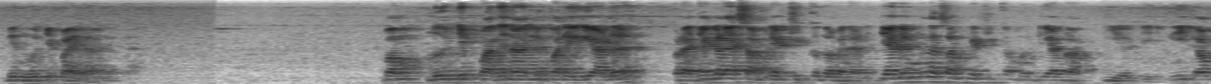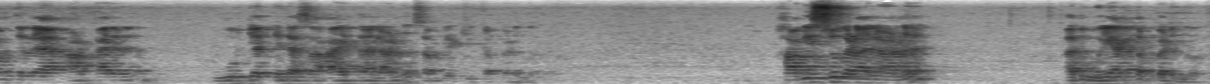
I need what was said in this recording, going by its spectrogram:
ഇനി നൂറ്റി പതിനാല് അപ്പം നൂറ്റി പതിനാലിൽ പറയുകയാണ് പ്രജകളെ സംരക്ഷിക്കുന്നവനാണ്. ജനങ്ങളെ സംരക്ഷിക്കാൻ വേണ്ടിയാണ് അഗ്നി വേണ്ടിയിരിക്കുന്നത് ഈ ലോകത്തിലെ ആൾക്കാരെല്ലാം ഊർജത്തിന്റെ സഹായത്താലാണ് സംരക്ഷിക്കപ്പെടുന്നത്. ഹവിസ്സുകളാലാണ് അത് ഉയർത്തപ്പെടുന്നത്.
